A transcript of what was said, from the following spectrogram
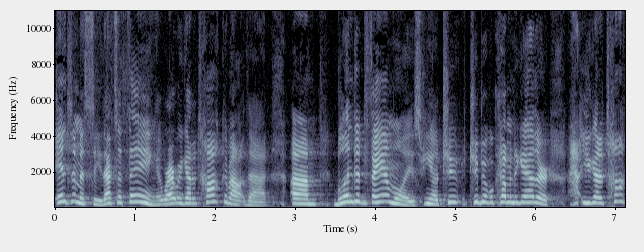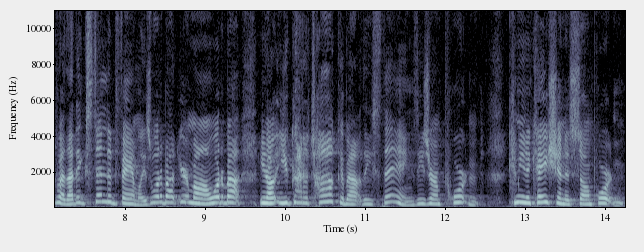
intimacy, that's a thing, right? We got to talk about that. Um, blended families, you know, two, two people coming together, you got to talk about that. Extended families, what about your mom? What about, you know, you got to talk about these things. These are important. Communication is so important.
